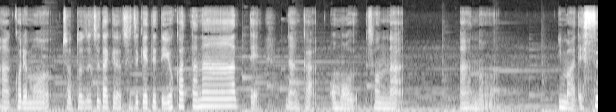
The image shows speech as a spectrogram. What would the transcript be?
あこれもちょっとずつだけど続けててよかったなーってなんか思うそんなあの今です。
